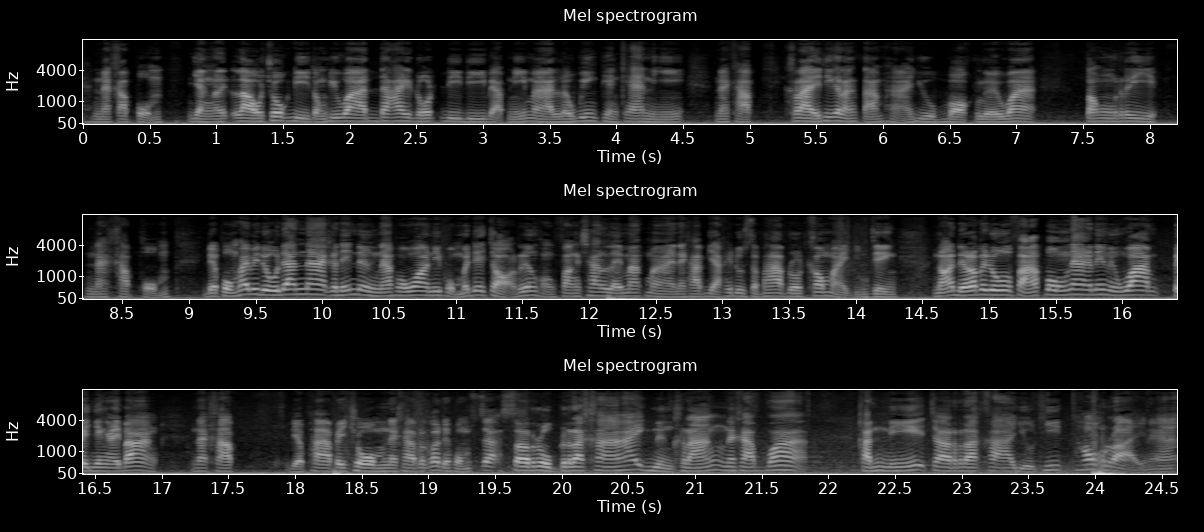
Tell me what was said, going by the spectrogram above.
ๆนะครับผมอย่างเราโชคดีตรงที่ว่าได้รถดีๆ แบบนี้มาแล้ววิ่งเพียงแค่นี้นะครับใครที่กำลังตามหาอยู่บอกเลยว่า ต้องรีบนะครับผมเดี๋ยวผมให้ไปดูด้านหน้ากันนิดนึงนะ เพราะว่านี่ผมไม่ได้เจาะเรื่องของฟังก์ชันอะไรมากมายนะครับอยากให้ดูสภาพรถเข้าใหม่จริงๆเนาะเดี๋ยวเราไปดูฝากระโปรงหน้ากันนิดนึงว่าเป็นยังไงบ้างนะครับเดี๋ยวพาไปชมนะครับแล้วก็เดี๋ยวผมจะสรุปราคาให้อีกหนึ่งครั้งนะครับว่าคันนี้จะราคาอยู่ที่เท่าไหร่นะฮะ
